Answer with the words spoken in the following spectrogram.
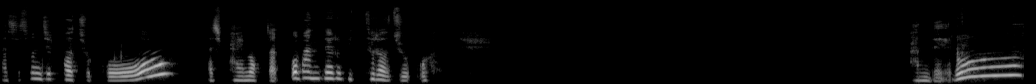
다시 손 짚어주고 다시 발목 잡고 반대로 비틀어주고. 반대로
